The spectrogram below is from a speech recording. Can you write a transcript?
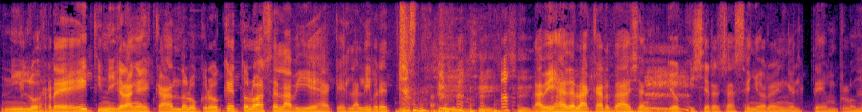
Ni los ratings, ni gran escándalo. Creo que esto lo hace la vieja, que es la libretista. Sí, sí, sí. La vieja de la Kardashian. Yo quisiera esa señora en el templo. ¿no?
